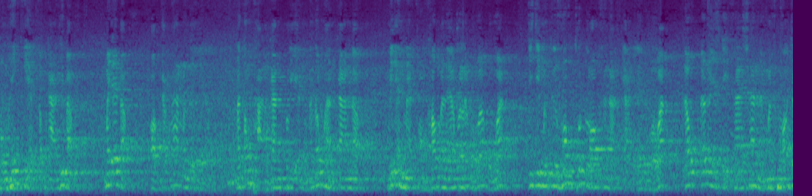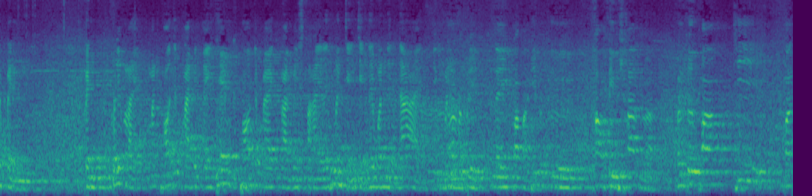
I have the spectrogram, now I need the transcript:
ผมให้เกียรติกับการที่แบบไม่ได้แบบออกจากบ้านมาเลยอะมันต้องผ่านการเปลี่ยนมันต้องผ่านการแบบมิแอนแมทของเขามาแล้วแล้วผมว่าผมว่าจริงๆมันคือห้องทดลองขนาดใหญ่เลยผมบอกว่าแล้วแล้วในสตรีแฟชั่นอะมันเพราะจะเป็น เป็นเขาเรียกอะไร มันพร้อมจะกลายเป็นไอเทมหรือพร้อมจะกลายกลายเป็นสไตล์อะไรที่มันเจ๋งๆในวันหนึ่งได้ จริงๆมันก็ผลิตในความหมายที่มันคือความฟิวชั่นอะมันคือความที่มัน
